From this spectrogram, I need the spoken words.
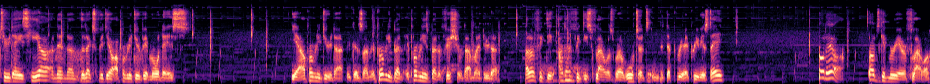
two days here, and then um, the next video I'll probably do a bit more days. Yeah, I'll probably do that because um, it probably it probably is beneficial that I might do that. I don't think the I don't think these flowers were watered in the, the pre previous day. Oh, they are. I'll just give Maria a flower.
